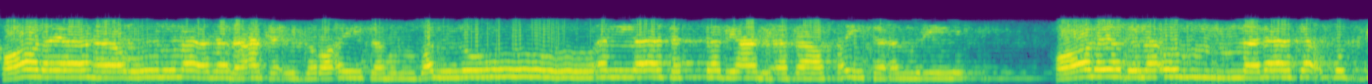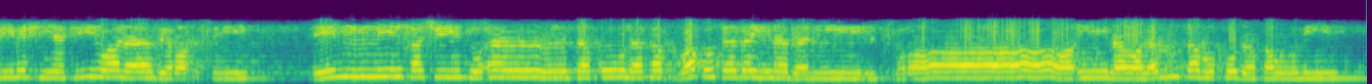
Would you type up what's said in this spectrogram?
قال يا هارون ما منعك إذ رأيتهم ضلوا ألا تتبعني أفعصيت أمري؟ قال يا ابن أم لا تأخذ بلحيتي ولا برأسي. إني خشيت أن تقول فرقت بين بني إسرائيل ولم ترقب قولي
